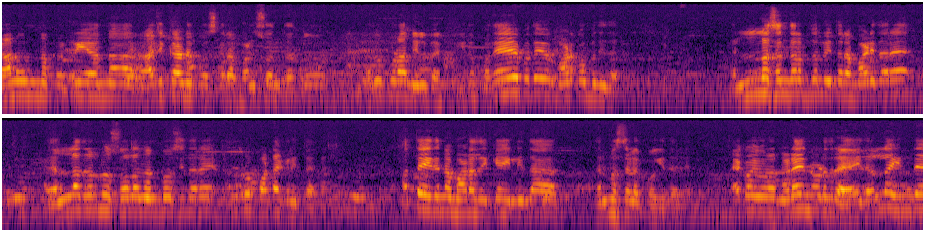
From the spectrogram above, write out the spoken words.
ಕಾನೂನಿನ ಪ್ರಕ್ರಿಯೆಯನ್ನು ರಾಜಕಾರಣಕ್ಕೋಸ್ಕರ ಬಳಸುವಂಥದ್ದು ಅದು ಕೂಡ ನಿಲ್ಲಬೇಕು ಇದು ಪದೇ ಪದೇ ಇವ್ರು ಮಾಡ್ಕೊಂಡು ಬಂದಿದ್ದಾರೆ. ಎಲ್ಲ ಸಂದರ್ಭದಲ್ಲೂ ಈ ಥರ ಮಾಡಿದ್ದಾರೆ. ಎಲ್ಲದರಲ್ಲೂ ಸೋಲನ್ನು ಅನುಭವಿಸಿದ್ದಾರೆ ಅಂದರೂ ಪಾಠ ಕಲಿತಾ ಇದ್ದಾರೆ. ಮತ್ತೆ ಇದನ್ನು ಮಾಡೋದಕ್ಕೆ ಇಲ್ಲಿಂದ ಧರ್ಮಸ್ಥಳಕ್ಕೆ ಹೋಗಿದ್ದಾರೆ. ಯಾಕೋ ಇವರ ನಡೆ ನೋಡಿದ್ರೆ ಇದೆಲ್ಲ ಹಿಂದೆ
